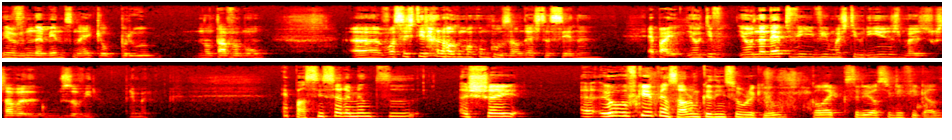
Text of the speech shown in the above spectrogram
envenenamento, né? aquele peru não estava bom. Uh, vocês tiraram alguma conclusão desta cena? Epá, eu, tive, eu na net vi, vi umas teorias, mas gostava de vos ouvir primeiro. Epá, sinceramente achei. Ah, eu fiquei a pensar um bocadinho sobre aquilo, qual é que seria o significado,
